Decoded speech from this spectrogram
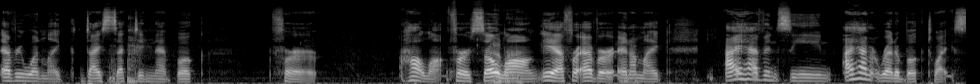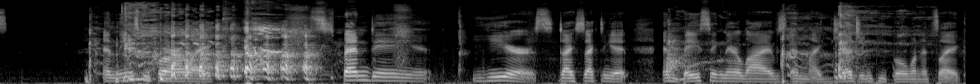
everyone like dissecting that book for how long? For so Ever. long. Yeah, forever. And I'm like, I haven't seen, I haven't read a book twice. And these people are like spending years dissecting it and basing their lives and like judging people when it's like,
